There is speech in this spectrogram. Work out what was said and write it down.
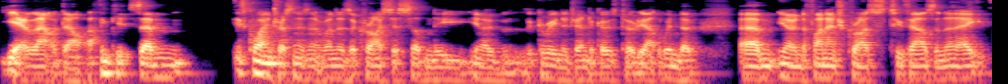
Yeah, without a doubt. I think it's um it's quite interesting, isn't it? When there's a crisis, suddenly you know the, the green agenda goes totally out the window. Um, you know, in the financial crisis, two thousand and eight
